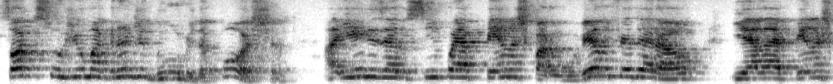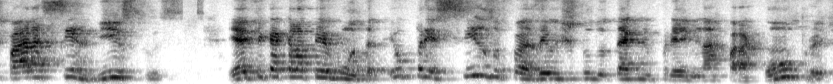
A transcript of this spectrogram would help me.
Só que surgiu uma grande dúvida: poxa, a IN 05 é apenas para o governo federal e ela é apenas para serviços. E aí fica aquela pergunta: eu preciso fazer o estudo técnico preliminar para compras?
